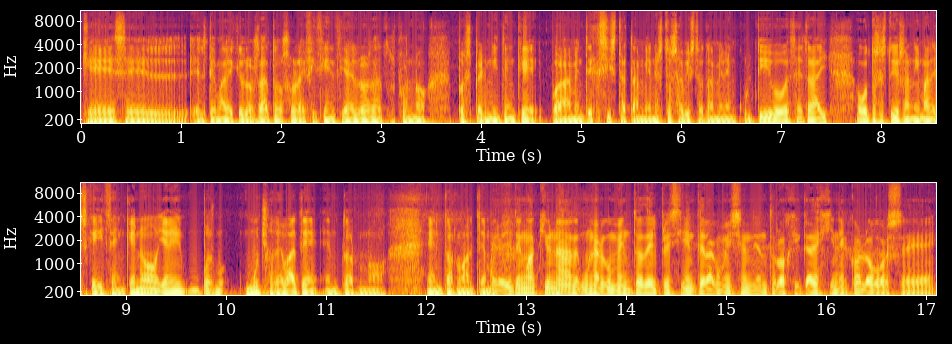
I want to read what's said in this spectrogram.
que es el, el tema de que los datos o la eficiencia de los datos pues no pues permiten que probablemente exista también. Esto se ha visto también en cultivo etcétera. Hay otros estudios animales que dicen que no y hay pues mu- mucho debate en torno en torno al tema. Pero yo tengo aquí una- un argumento del presidente de la Comisión Deontológica de Ginecólogos, eh,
